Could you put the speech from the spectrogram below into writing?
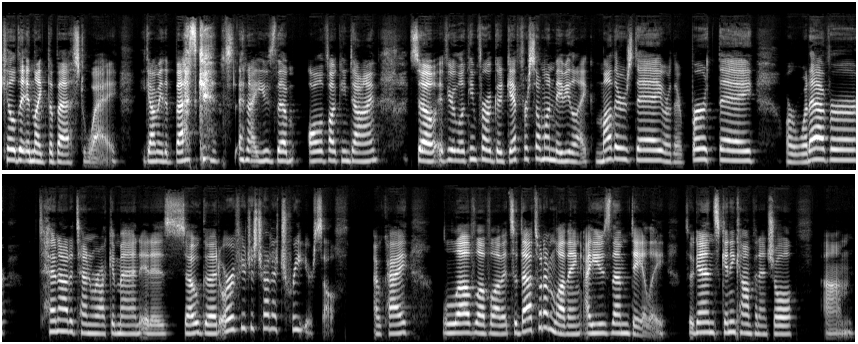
killed it in like the best way. He got me the best gifts and I use them all the fucking time. So if you're looking for a good gift for someone, maybe like Mother's Day or their birthday or whatever, 10 out of 10 recommend. It is so good. Or if you're just trying to treat yourself, okay? Love, love, love it. So that's what I'm loving. I use them daily. So again, Skinny Confidential, um,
